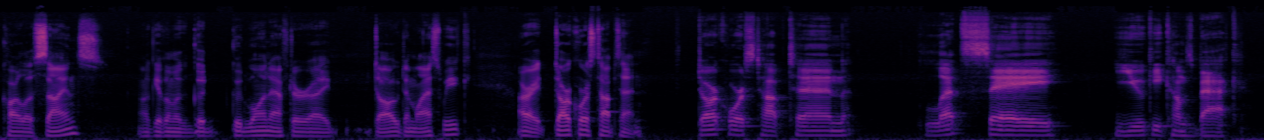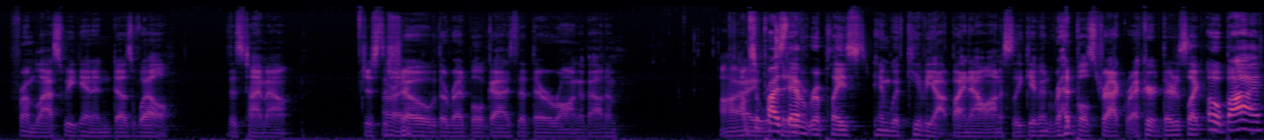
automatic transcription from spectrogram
Carlos Sainz. I'll give him a good good one after I dogged him last week. All right, dark horse top ten. Dark Horse top 10. Let's say Yuki comes back from last weekend and does well this time out. Just to right. show the Red Bull guys that they're wrong about him. I I'm will surprised they haven't replaced him with Kvyat by now, honestly, given Red Bull's track record. They're just like, oh, bye.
